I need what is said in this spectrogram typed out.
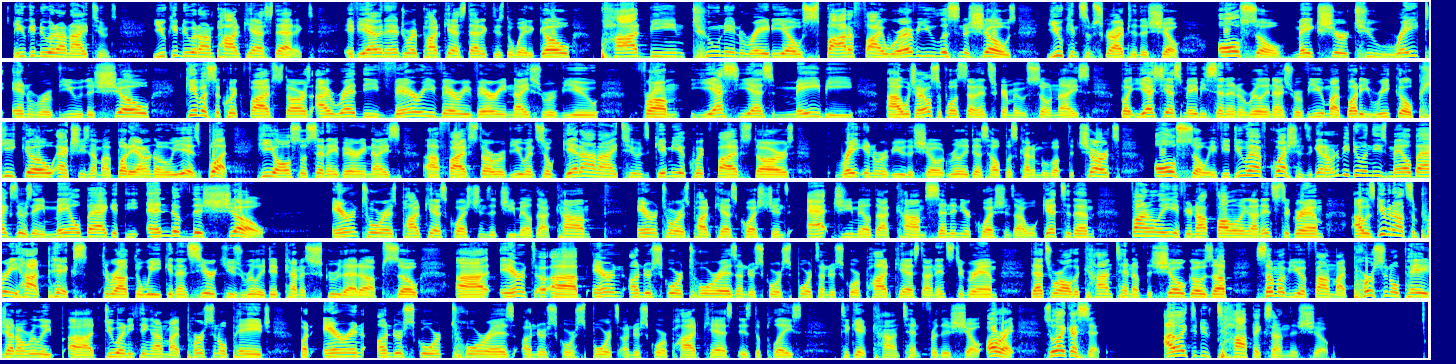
You can do it on iTunes. You can do it on Podcast Addict. If you have an Android, Podcast Addict is the way to go. Podbean, TuneIn Radio, Spotify, wherever you listen to shows, you can subscribe to this show. Also, make sure to rate and review the show. Give us a quick five stars. I read the very, very, very nice review from Yes, Yes, Maybe, uh, which I also posted on Instagram. It was so nice. But Yes, Yes, Maybe sent in a really nice review. My buddy Rico Pico, actually, he's not my buddy. I don't know who he is, but he also sent a very nice uh, five star review. And so get on iTunes, give me a quick five stars rate and review the show. It really does help us kind of move up the charts. Also, if you do have questions, again, I'm going to be doing these mailbags. There's a mailbag at the end of this show. Aaron Torres podcast questions at gmail.com. Aaron Torres podcast questions at gmail.com. Send in your questions. I will get to them. Finally, if you're not following on Instagram, I was giving out some pretty hot picks throughout the week, and then Syracuse really did kind of screw that up. So, uh, Aaron, uh, Aaron underscore Torres underscore sports underscore podcast on Instagram. That's where all the content of the show goes up. Some of you have found my personal page. I don't really uh, do anything on my personal page, but Aaron underscore Torres underscore sports underscore podcast is the place to get content for this show. All right. So, like I said, I like to do topics on this show.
